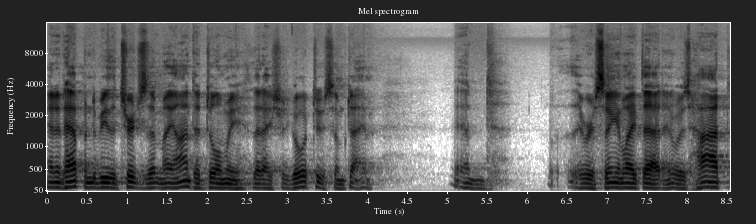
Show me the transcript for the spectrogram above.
And it happened to be the church that my aunt had told me that I should go to sometime. And they were singing like that. And it was hot,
